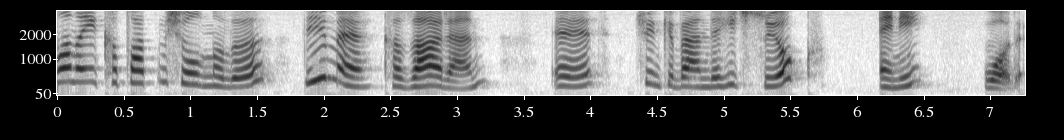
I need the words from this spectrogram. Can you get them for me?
vanayı kapatmış olmalı değil mi? Kazaren. Evet, çünkü bende hiç su yok. Any water.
